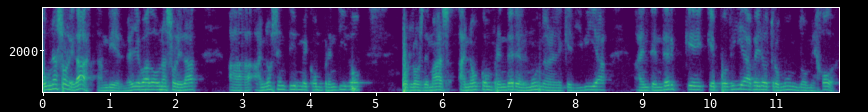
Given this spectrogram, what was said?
una soledad también, me ha llevado a una soledad, a, no sentirme comprendido por los demás, a no comprender el mundo en el que vivía, a entender que, que podía haber otro mundo mejor,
